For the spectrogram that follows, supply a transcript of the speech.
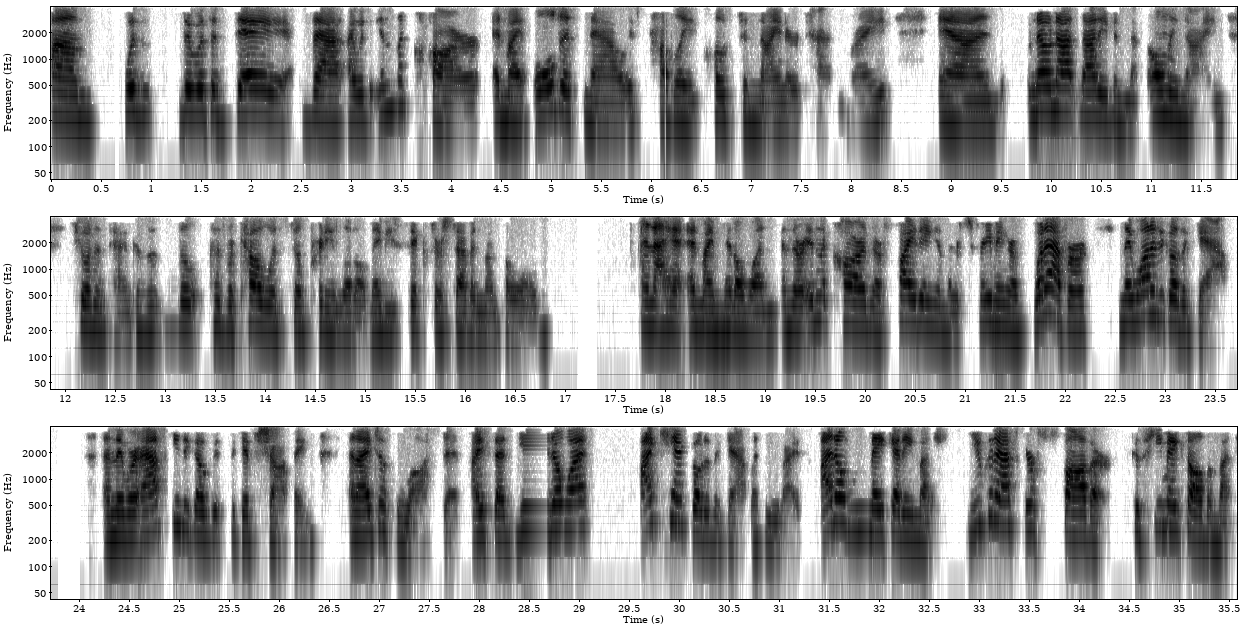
Um, was there was a day that I was in the car and my oldest now is probably close to nine or 10, right? And no, not, not even, only nine she wasn't 10 because because Raquel was still pretty little, maybe six or seven months old. And I and my middle one, and they're in the car and they're fighting and they're screaming or whatever, and they wanted to go to the Gap, and they were asking to go get, to get shopping, and I just lost it. I said, you know what? I can't go to the Gap with you guys. I don't make any money. You could ask your father because he makes all the money.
